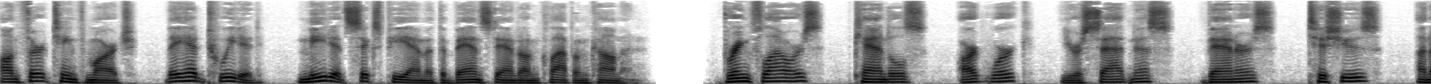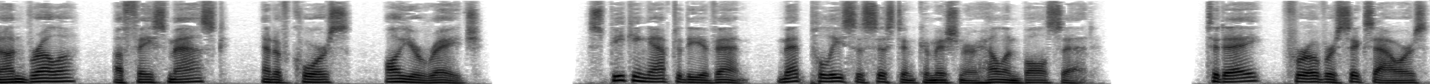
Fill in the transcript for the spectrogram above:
On 13 March, they had tweeted, Meet at 6 p.m. at the bandstand on Clapham Common. Bring flowers, candles, artwork, your sadness, banners, tissues, an umbrella, a face mask, and of course, all your rage. Speaking after the event, Met Police Assistant Commissioner Helen Ball said. Today, for over six hours,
